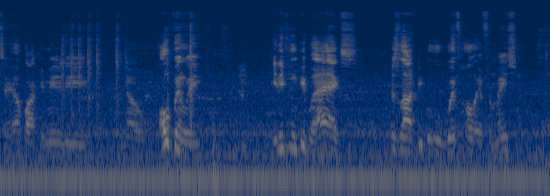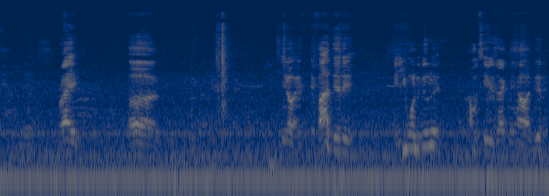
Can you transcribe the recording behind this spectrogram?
to help our community, you know, openly. And even when people ask, there's a lot of people who withhold information, right? Uh, you know, if, if I did it and you want to do it, I'm gonna tell you exactly how I did it.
